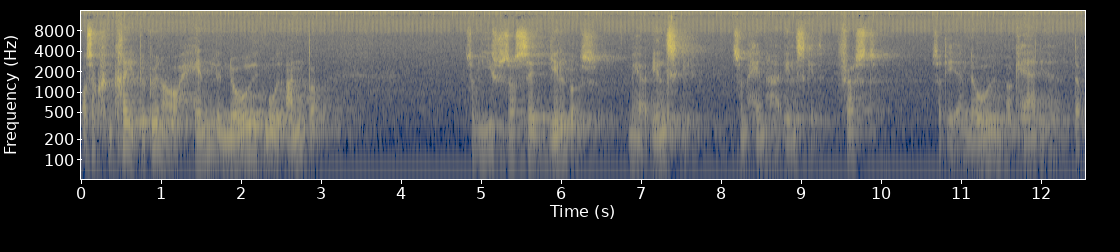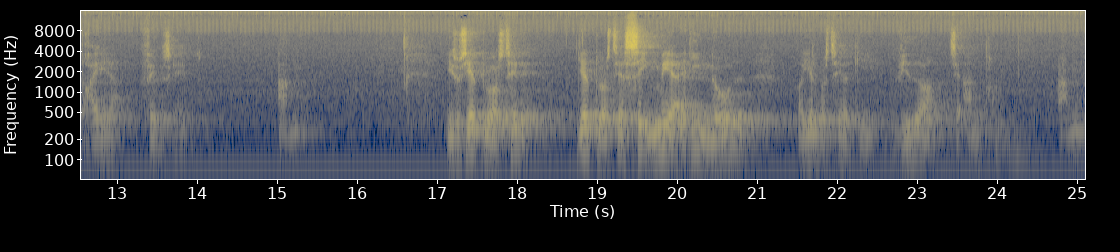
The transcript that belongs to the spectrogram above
og så konkret begynder at handle noget mod andre, så vil Jesus også selv hjælpe os med at elske, som han har elsket først. Så det er nåden og kærligheden, der præger fællesskabet. Amen. Jesus, hjælp du os til det. Hjælp du os til at se mere af din nåde, og hjælp os til at give videre til andre. Amen.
